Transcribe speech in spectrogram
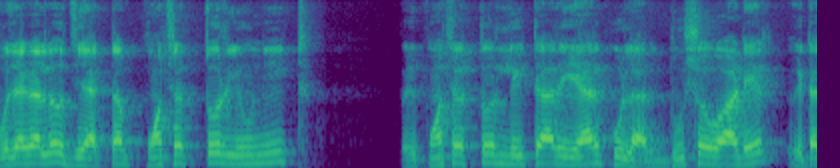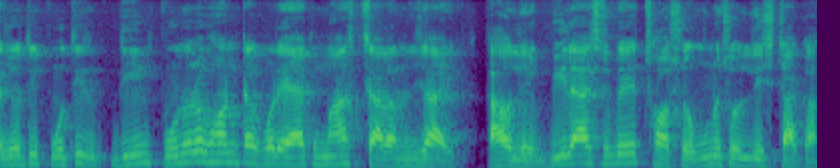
বোঝা গেল যে একটা পঁচাত্তর ইউনিট, ওই পঁচাত্তর লিটার এয়ার কুলার দুশো ওয়াটের, এটা যদি প্রতিদিন পনেরো ঘণ্টা করে এক মাস চালানো যায়, তাহলে বিল আসবে ছশো উনচল্লিশ টাকা,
